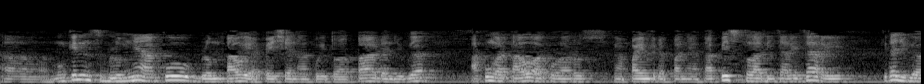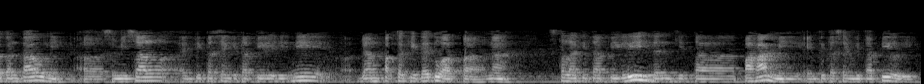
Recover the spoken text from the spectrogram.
uh, mungkin sebelumnya aku belum tahu ya passion aku itu apa dan juga aku nggak tahu aku harus ngapain ke depannya. Tapi setelah dicari-cari, kita juga akan tahu nih, uh, semisal entitas yang kita pilih ini dampak ke kita itu apa. Nah, setelah kita pilih dan kita pahami entitas yang kita pilih,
